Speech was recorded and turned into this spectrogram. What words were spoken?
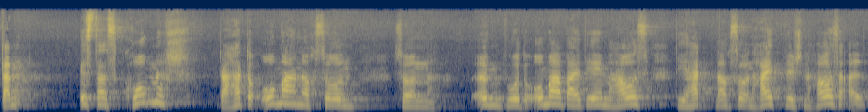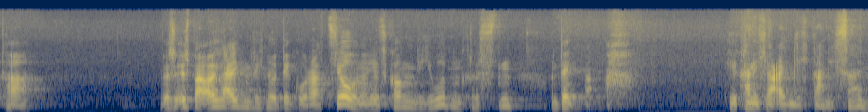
Dann ist das komisch. Da hatte Oma noch so ein, so ein irgendwo die Oma bei dir im Haus, die hat noch so einen heidnischen Hausaltar. Das ist bei euch eigentlich nur Dekoration. Und jetzt kommen die Judenchristen und denken, ach, hier kann ich ja eigentlich gar nicht sein.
